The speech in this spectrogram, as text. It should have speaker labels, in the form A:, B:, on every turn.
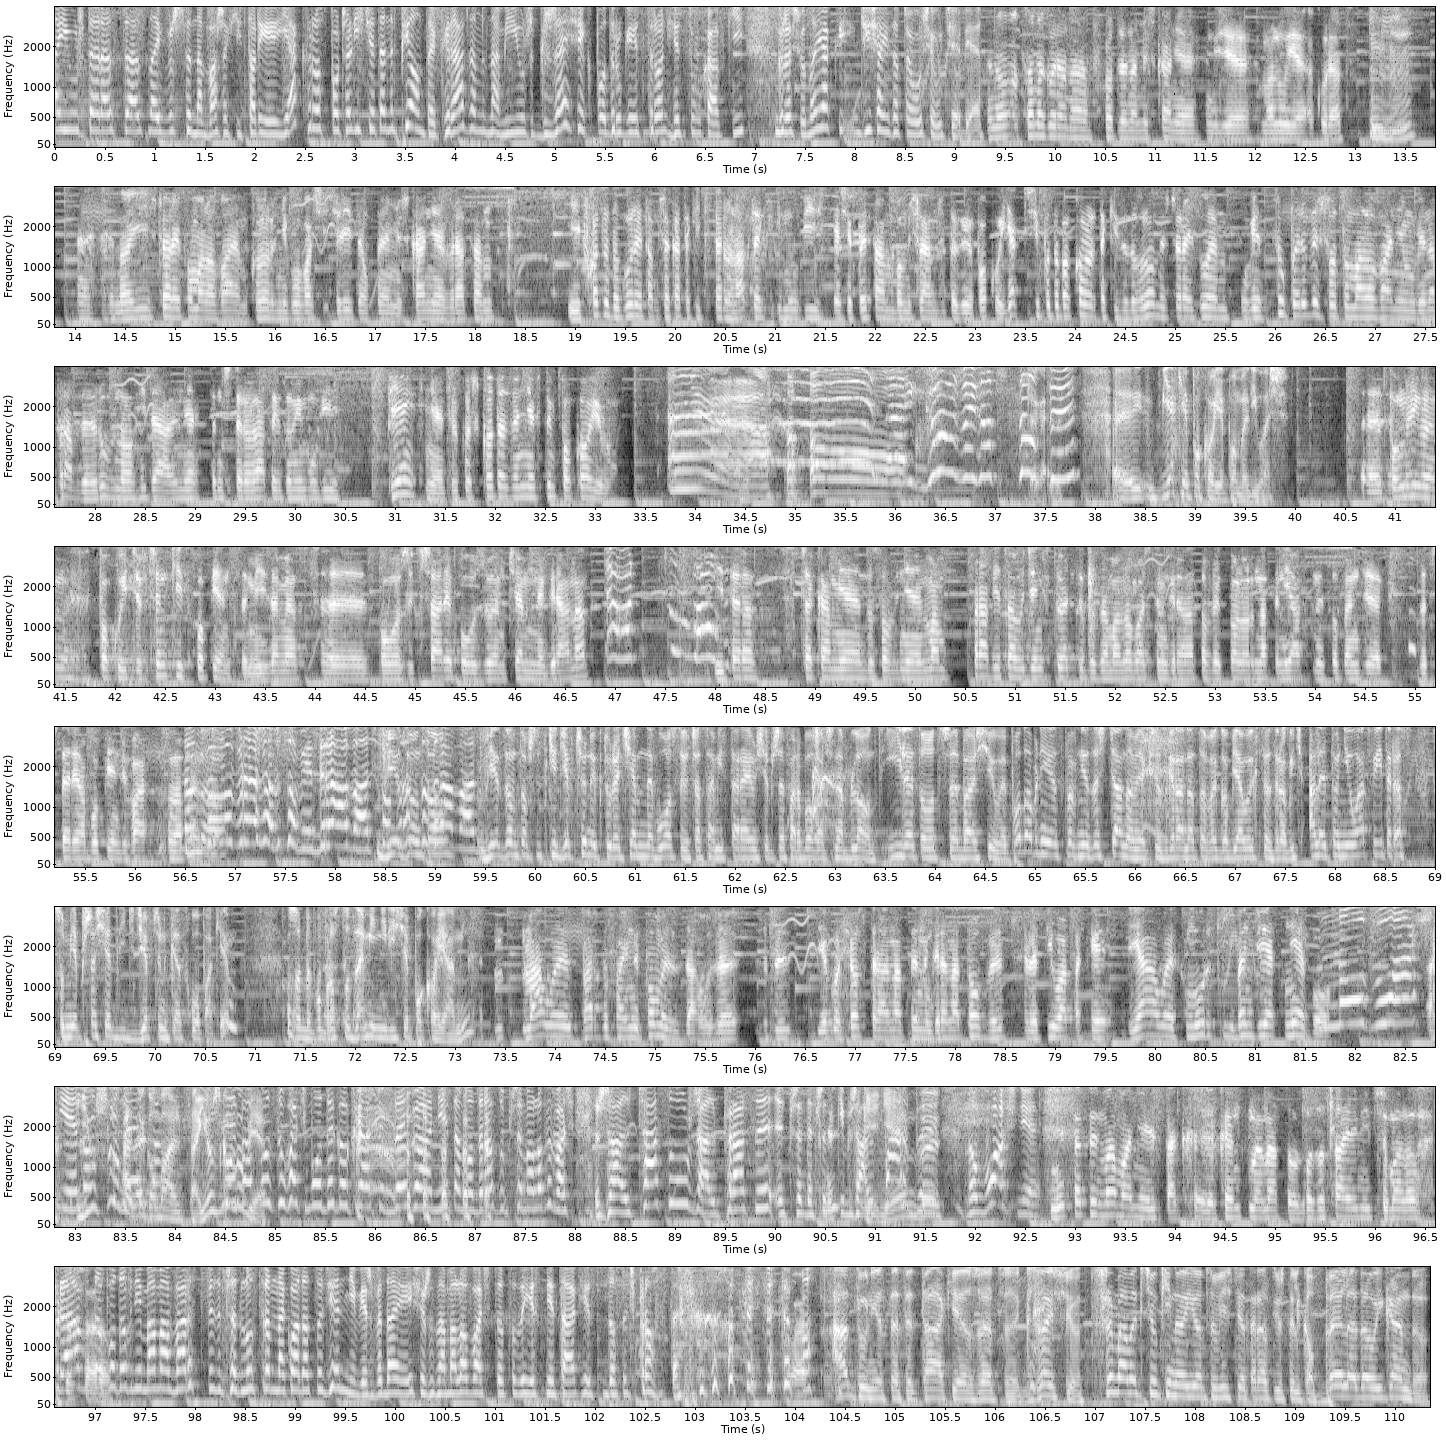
A: A już teraz czas najwyższy na wasze historie. Jak rozpoczęliście ten piątek? Razem z nami już Grzesiek po drugiej stronie słuchawki. Grzesiu, no jak dzisiaj zaczęło się u ciebie?
B: No od samego rana wchodzę na mieszkanie, gdzie maluję akurat.
C: Mhm.
B: No i wczoraj pomalowałem kolor, nie było właścicieli, zamknąłem mieszkanie, wracam i wchodzę do góry, tam czeka taki czterolatek i mówi, ja się pytam, bo myślałem, że to jego pokój, jak ci się podoba kolor, taki zadowolony, wczoraj byłem, mówię, super wyszło to malowanie, mówię, naprawdę, równo, idealnie. Ten czterolatek do mnie mówi, pięknie, tylko szkoda, że nie w tym pokoju.
C: Nie!
A: Najgorzej, no co ty?
C: E, Jakie pokoje pomyliłeś?
B: E, Pomyliłem pokój dziewczynki z chłopięcym i zamiast e, położyć szary, położyłem ciemny granat. I teraz czeka mnie dosłownie, mam prawie cały dzień w plecy, bo zamalować ten granatowy kolor na ten jasny to będzie ze 4 albo 5 wart, to na
A: No
B: pewno.
A: Wyobrażam sobie, dramat, po
C: Wiedzą
A: prostu
C: to,
A: dramat.
C: wiedzą to wszystkie dziewczyny, które ciemne włosy czasami starają się przefarbować na blond. Ile to trzeba siły. Podobnie jest pewnie ze ścianą, jak się z granatowego biały chce zrobić, ale to nie łatwiej teraz w sumie przesiedlić dziewczynkę z chłopakiem? Żeby po prostu zamienili się pokojami?
B: Mały, bardzo fajny pomysł dał, że żeby jego siostra na ten granatowy przylepiła takie białe chmurki i będzie jak niebo.
A: No właśnie. No
C: Już lubię
A: trzeba-
C: tego malca, już go
A: Trzeba
C: lubię.
A: posłuchać młodego, kreatywnego, a nie tam od razu przemalowywać. Żal czasu, żal pracy, y, przede wszystkim żal
C: Pieniędzy.
A: farby. No właśnie.
B: Niestety mama nie jest tak e, chętna na to, pozostaje mi szaro.
A: Prawdopodobnie mama warstwy przed lustrem nakłada codziennie, wiesz, wydaje się, że zamalować to, co jest nie tak, jest dosyć proste w tej sytuacji.
C: A tu niestety takie rzeczy. Grzesiu, trzymamy kciuki, no i oczywiście teraz już tylko byle do weekendu.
